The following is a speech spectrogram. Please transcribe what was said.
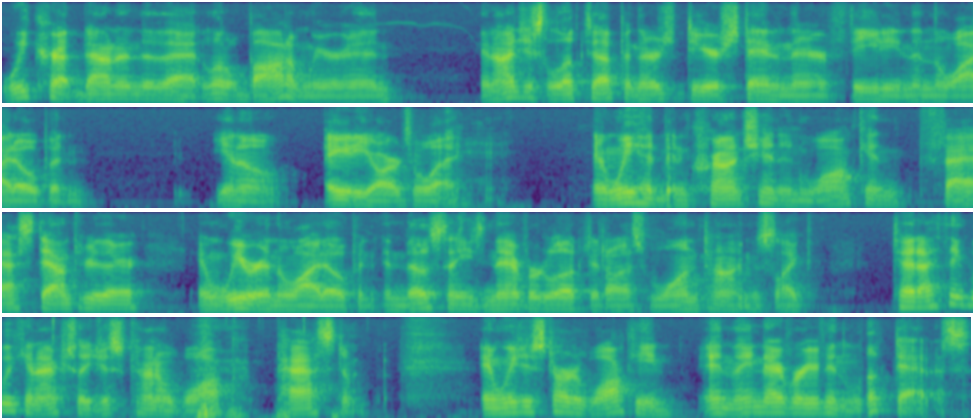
we crept down into that little bottom we were in, and I just looked up, and there's deer standing there feeding in the wide open, you know, 80 yards away. Mm-hmm. And we had been crunching and walking fast down through there and we were in the wide open. And those things never looked at us one time. It's like ted i think we can actually just kind of walk past them and we just started walking and they never even looked at us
